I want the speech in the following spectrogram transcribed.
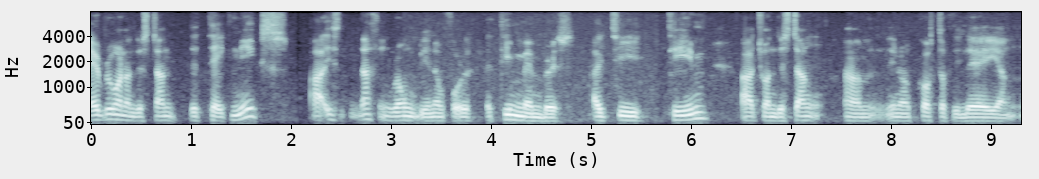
everyone understands the techniques. Uh, is nothing wrong, you know, for the team members, IT team, uh, to understand, um, you know, cost of delay and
